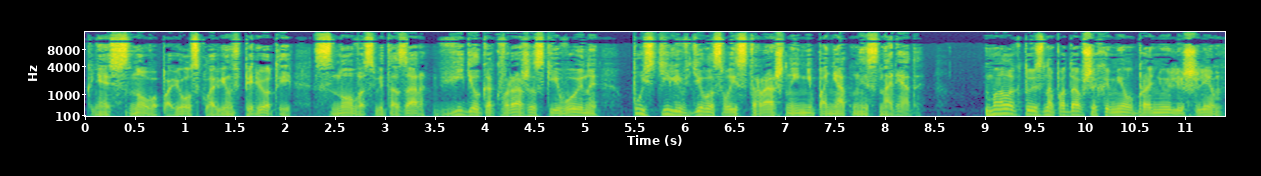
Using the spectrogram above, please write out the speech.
Князь снова повел склавин вперед, и снова Светозар видел, как вражеские воины пустили в дело свои страшные непонятные снаряды. Мало кто из нападавших имел броню или шлем.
